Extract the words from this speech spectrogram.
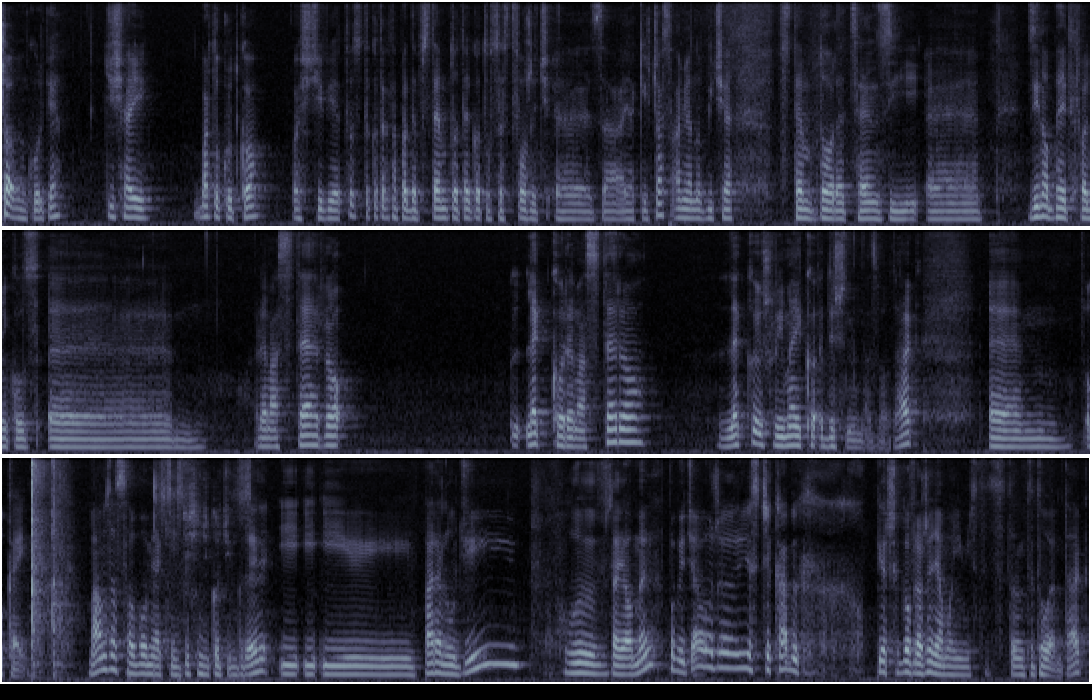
Czołem kurwie. Dzisiaj bardzo krótko, właściwie to jest tylko tak naprawdę wstęp do tego, co chcę stworzyć e, za jakiś czas, a mianowicie wstęp do recenzji e, Xenoblade Chronicles e, Remastero, lekko remastero, lekko już remake edition nazwał, tak? Em, Okej. Mam za sobą jakieś 10 godzin gry i, i, i parę ludzi, znajomych, powiedziało, że jest ciekawych pierwszego wrażenia moim z, tym tytułem, tak?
